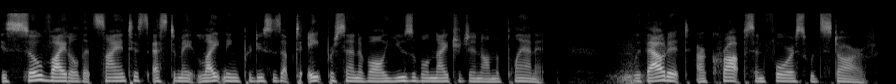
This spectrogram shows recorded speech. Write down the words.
is so vital that scientists estimate lightning produces up to 8% of all usable nitrogen on the planet. Without it, our crops and forests would starve.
